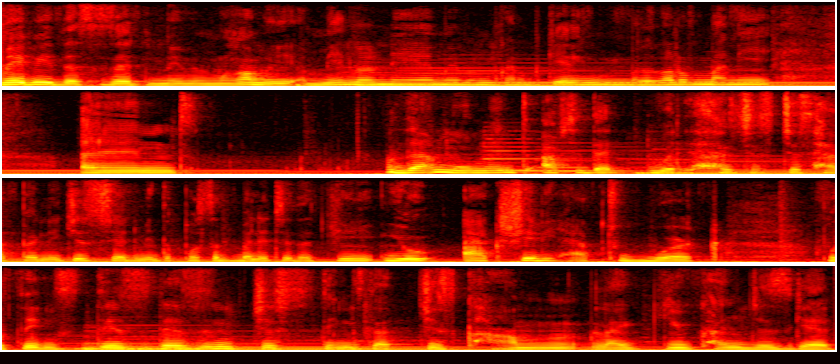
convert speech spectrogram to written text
maybe this is it. Maybe I'm gonna be a millionaire. Maybe I'm gonna be getting a lot of money. And that moment after that, what has just just happened, it just showed me the possibility that you you actually have to work for things. There's there isn't just things that just come. Like you can't just get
